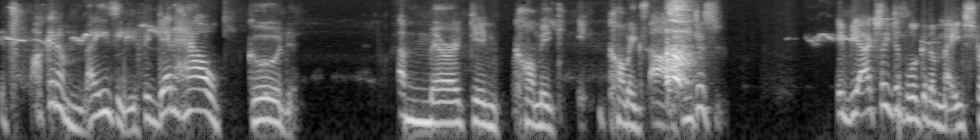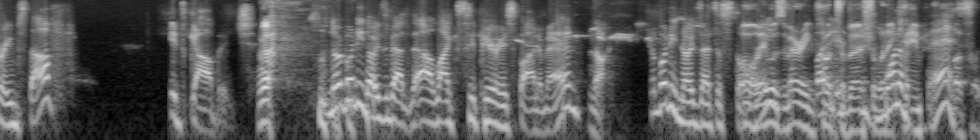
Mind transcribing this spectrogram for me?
it's fucking amazing. You forget how good American comic comics are. You just if you actually just look at the mainstream stuff, it's garbage. Nobody knows about uh, like Superior Spider-Man. no. Nobody knows that's a story. Oh, it was very but it's- controversial it's when it came out best. for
